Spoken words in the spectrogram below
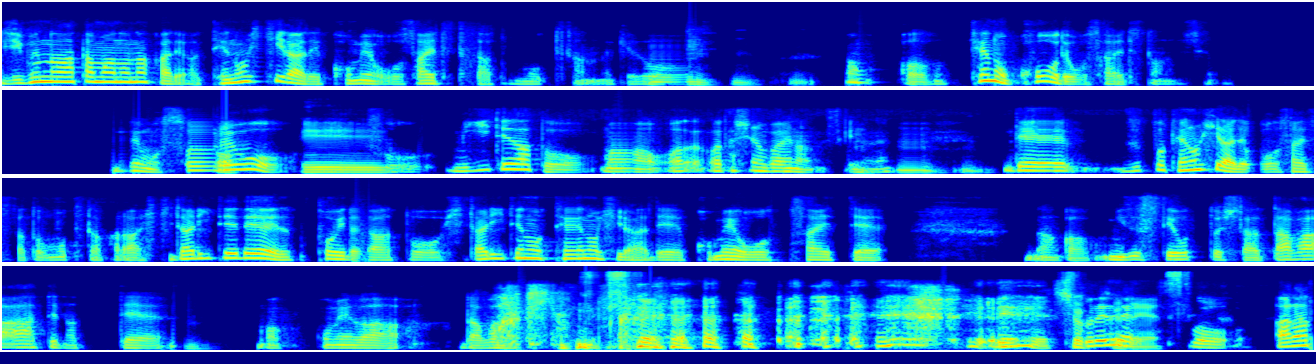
自分の頭の中では手のひらで米を押さえてたと思ってたんだけど、うんうんうんなんか手の甲で押さえてたんですよ。でもそれを、へえ。そう右手だと、まあ、わ私の場合なんですけどね。うんうんで、ずっと手のひらで押さえてたと思ってたから、左手で研いだ後、左手の手のひらで米を押さえて、なんか水捨てようとしたらダバーってなってうん、まあ、米がダバーしたんです で、それで。そう、改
